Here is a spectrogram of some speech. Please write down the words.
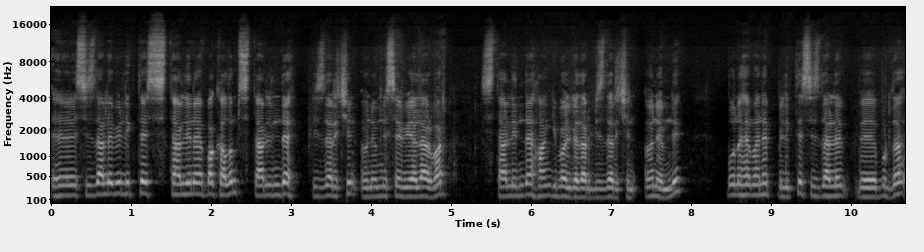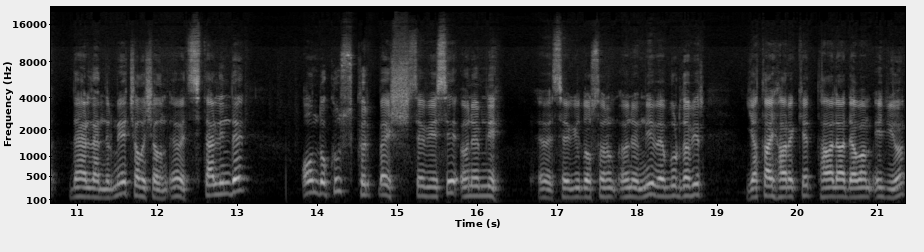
e, sizlerle birlikte sterline bakalım. Sterlinde bizler için önemli seviyeler var. Sterlinde hangi bölgeler bizler için önemli? Bunu hemen hep birlikte sizlerle e, burada değerlendirmeye çalışalım. Evet sterlinde 19.45 seviyesi önemli. Evet sevgili dostlarım önemli ve burada bir yatay hareket hala devam ediyor.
